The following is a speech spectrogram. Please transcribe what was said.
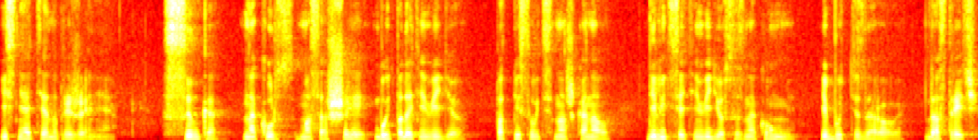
и снятия напряжения. Ссылка на курс массаж шеи будет под этим видео. Подписывайтесь на наш канал, делитесь этим видео со знакомыми и будьте здоровы. До встречи!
